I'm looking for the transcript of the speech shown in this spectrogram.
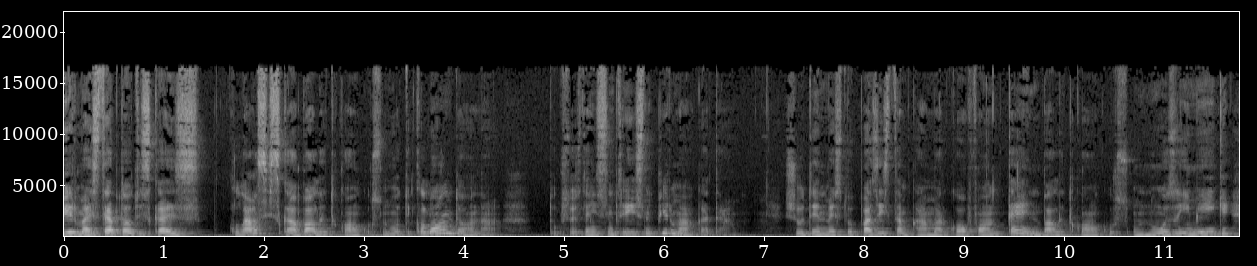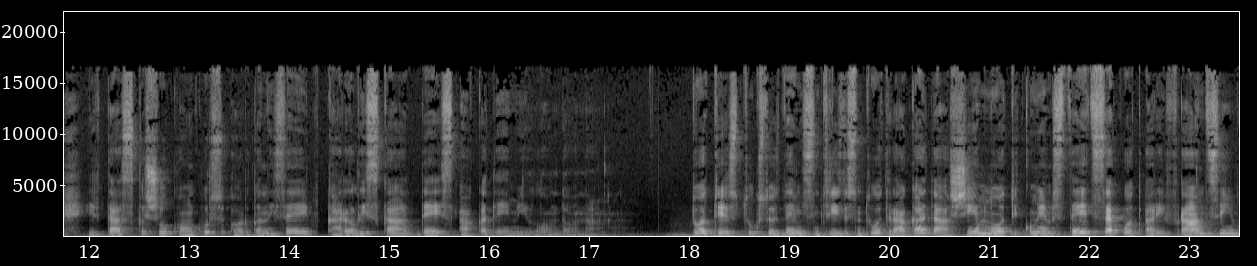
Pirmais starptautiskais klasiskā baleta konkurss notika Londonā 1931. gadā. Šodien mēs to pazīstam kā Marko Fonteina baleta konkursu, un nozīmīgi ir tas, ka šo konkursu organizēja Karaliskā Dēļas akadēmija Londonā. Toties 1932. gadā šiem notikumiem steidz sekot arī Francija,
